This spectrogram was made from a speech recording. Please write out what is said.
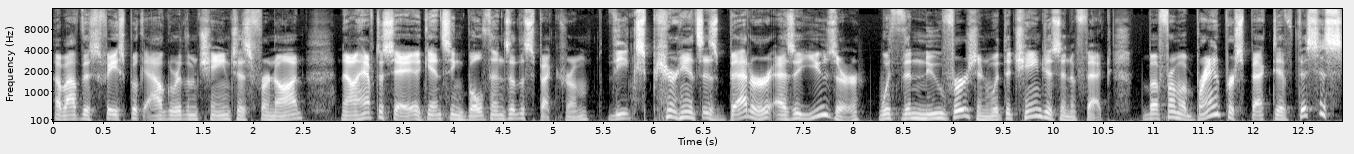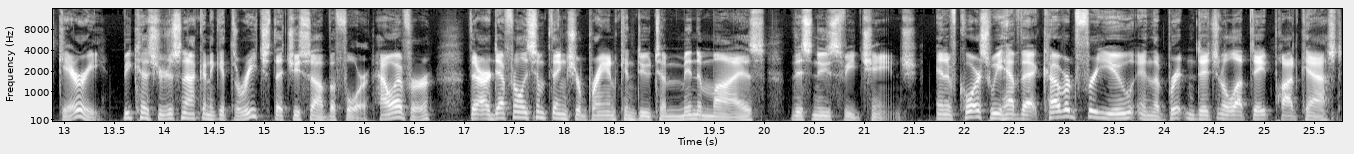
about this Facebook algorithm change is for naught? Now, I have to say, again, seeing both ends of the spectrum, the experience is better as a user with the new version, with the changes in effect. But from a brand perspective, this is scary because you're just not going to get the reach that you saw before. However, there are definitely some things your brand can do to minimize this newsfeed change. And of course, we have that covered for you in the Britton Digital Update podcast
